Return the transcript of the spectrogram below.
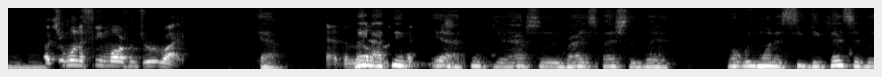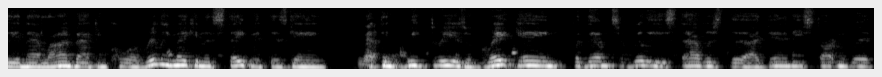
Mhm. But you want to see more from Drew White Yeah. at the middle. Yeah, I think yeah, I think you're absolutely right, especially with what we want to see defensively in that linebacking corps, really making a statement this game. I think week three is a great game for them to really establish the identity, starting with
